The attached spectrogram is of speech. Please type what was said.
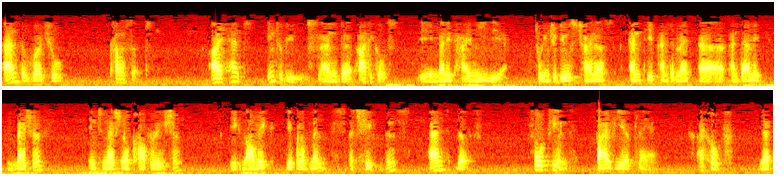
and a virtual concert. I had interviews and uh, articles in many Thai media to introduce China's anti-pandemic uh, measures, international cooperation, economic development achievements, and the 14th Five-Year Plan. I hope that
